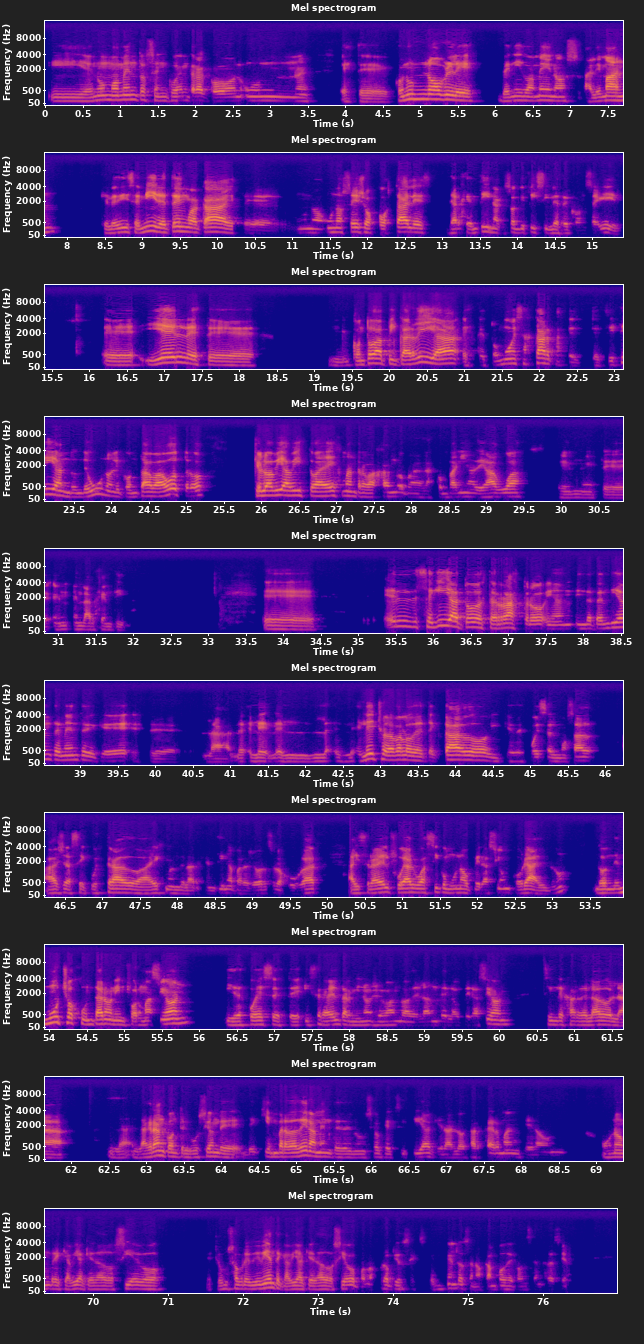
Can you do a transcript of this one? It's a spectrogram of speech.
y en un momento se encuentra con un, este, con un noble venido a menos alemán que le dice, mire, tengo acá este, unos sellos postales de Argentina que son difíciles de conseguir. Eh, y él este, con toda picardía, este, tomó esas cartas que, existían, donde uno le contaba a otro que lo había visto a Eichmann trabajando para las compañías de agua en, este, la Argentina. Eh, él seguía todo este rastro, independientemente de que este, el, el, hecho de haberlo detectado y que después el Mossad haya secuestrado a Eichmann de la Argentina para llevárselo a juzgar a Israel fue algo así como una operación coral, ¿no? Donde muchos juntaron información y después este, Israel terminó llevando adelante la operación sin dejar de lado la, gran contribución de, quien verdaderamente denunció que existía, que era Lothar Hermann, que era un, hombre que había quedado ciego este, un sobreviviente que había quedado ciego por los propios experimentos en los campos de concentración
